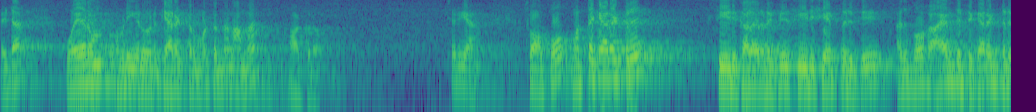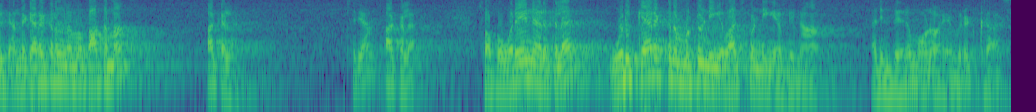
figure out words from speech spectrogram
ரைட்டா உயரம் அப்படிங்கிற ஒரு கேரக்டர் மட்டும்தான் நாம் பார்க்குறோம். சரியா? ஸோ அப்போது மற்ற கேரக்டர் சீடு கலர் இருக்குது சீடு ஷேப் இருக்குது அது போக ஆயிரத்தெட்டு கேரக்டர் இருக்குது அந்த கேரக்டரில் நம்ம பார்த்தோமா? பார்க்கல. சரியா? பார்க்கல. ஸோ அப்போ ஒரே நேரத்தில் ஒரு கேரக்டரை மட்டும் நீங்கள் வாட்ச் பண்ணீங்க அப்படின்னா அதுக்கு பேர் மோனோ ஹைபிரிட் கிராஸ்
